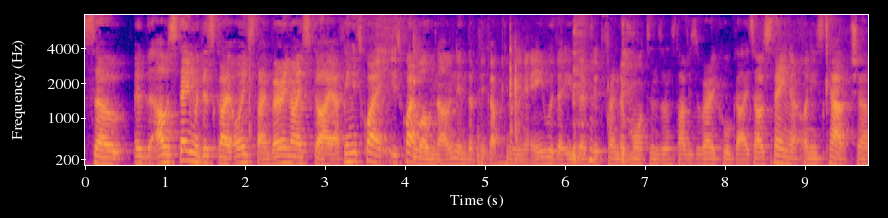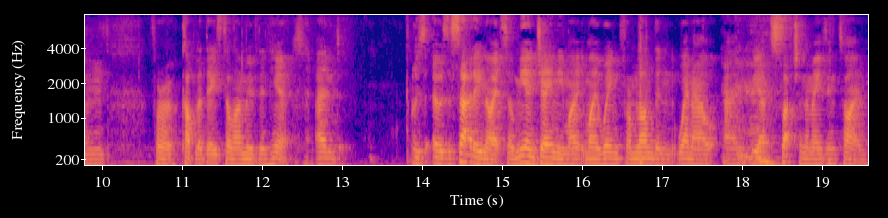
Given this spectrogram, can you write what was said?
so uh, I was staying with this guy Einstein, very nice guy. I think he's quite he's quite well known in the pickup community. With he's a good friend of Morton's and stuff. He's a very cool guy. So I was staying on his couch um, for a couple of days till I moved in here, and. It was, it was a Saturday night, so me and Jamie, my, my wing from London, went out and we had such an amazing time.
